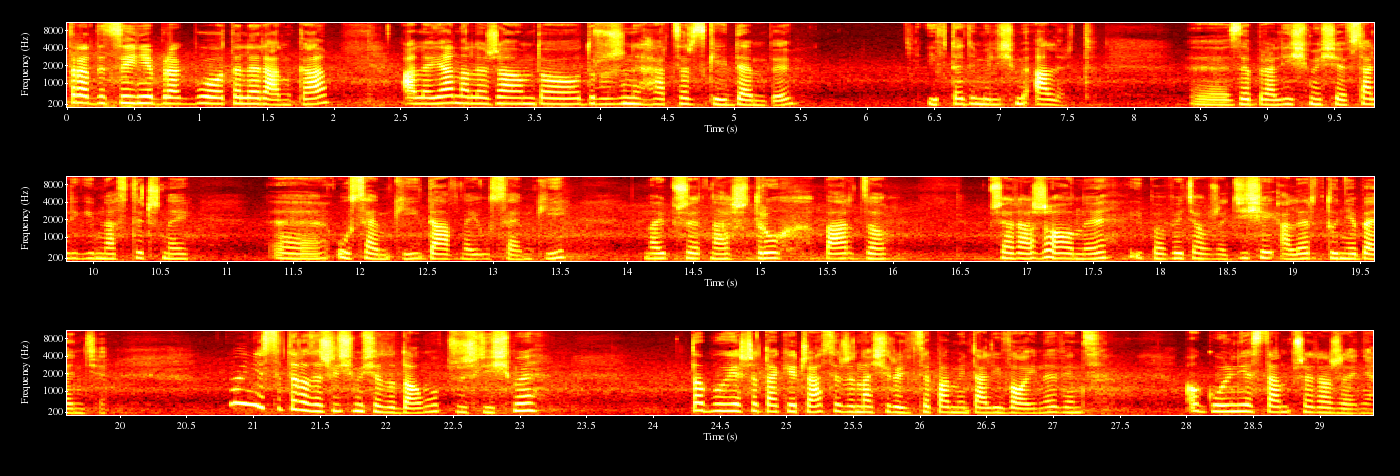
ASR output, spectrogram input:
tradycyjnie brak było teleranka, ale ja należałam do drużyny harcerskiej Dęby i wtedy mieliśmy alert. E, Zebraliśmy się w sali gimnastycznej e, ósemki, dawnej ósemki. No i przyszedł nasz druh bardzo przerażony i powiedział, że dzisiaj alertu nie będzie. No niestety rozeszliśmy się do domu, przyszliśmy. To były jeszcze takie czasy, że nasi rodzice pamiętali wojnę, więc ogólnie stan przerażenia.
